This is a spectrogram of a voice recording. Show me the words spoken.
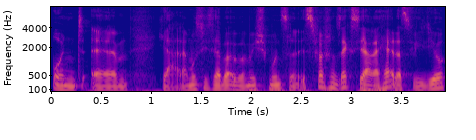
Und ähm, ja, da muss ich selber über mich schmunzeln. Ist zwar schon sechs Jahre her, das Video,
